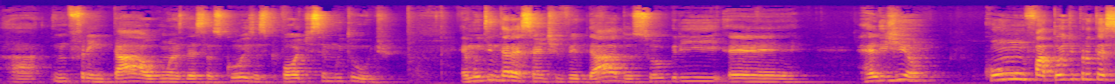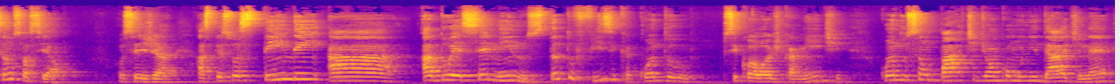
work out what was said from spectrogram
a enfrentar algumas dessas coisas pode ser muito útil. É muito interessante ver dados sobre é, religião como um fator de proteção social. Ou seja, as pessoas tendem a adoecer menos, tanto física quanto psicologicamente, quando são parte de uma comunidade, né?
